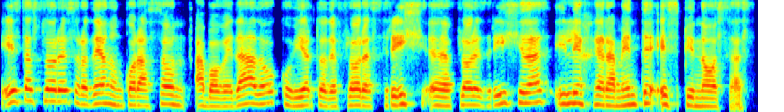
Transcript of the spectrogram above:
Estas flores rodean un corazón abovedado cubierto de flores, eh, flores rígidas y ligeramente espinosas,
